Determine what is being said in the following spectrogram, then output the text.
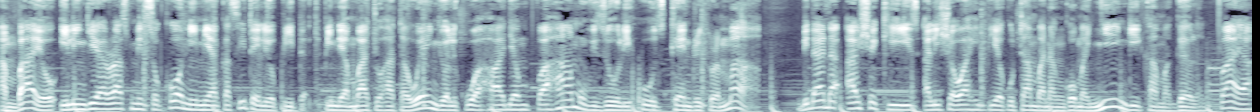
ambayo iliingia rasmi sokoni miaka sita iliyopita, kipindi ambacho hata wengi walikuwa hawajamfahamu vizuri who's Kendrick Lamar. Bidada Aisha Keys alishawahi pia kutamba na ngoma nyingi kama Girl on Fire,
